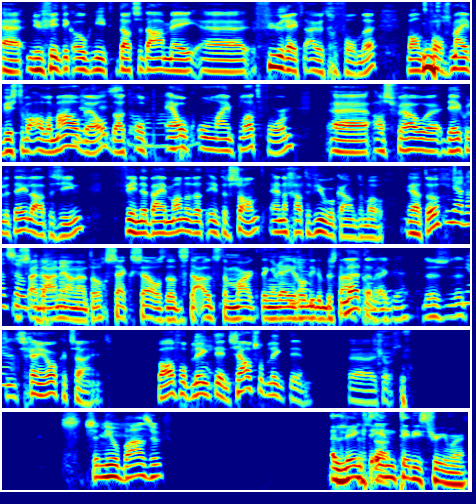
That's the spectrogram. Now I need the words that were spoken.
Eh, nu vind ik ook niet dat ze daarmee eh, vuur heeft uitgevonden. Want volgens mij wisten we allemaal wel dat we op allemaal. elk online platform, eh, als vrouwen decolleté laten zien, vinden wij mannen dat interessant en dan gaat de view-account omhoog. Ja, toch? Ja, dat is Dat ook zei Daniel net toch? Sex zelfs, dat is de oudste marketingregel die er bestaat. Letterlijk. Dus het Ja. is geen rocket science. Behalve op LinkedIn. Zelfs op LinkedIn. eh George. Als je een nieuwe baan zoekt. Een LinkedIn titty streamer.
